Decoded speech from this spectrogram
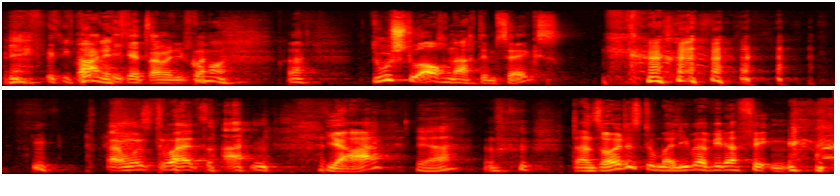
ich komm frage jetzt. dich jetzt einmal die Frage. Duschst du auch nach dem Sex? da musst du halt sagen, ja. Ja? Dann solltest du mal lieber wieder ficken.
